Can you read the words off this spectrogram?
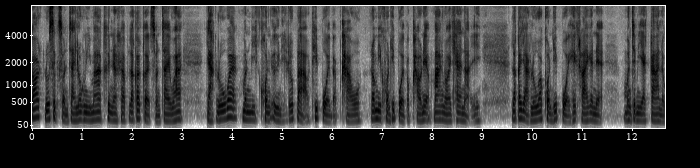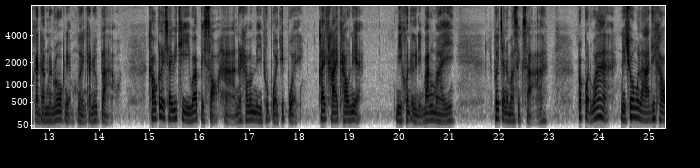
ก็รู้สึกสนใจโรคนี้มากขึ้นนะครับ แล้วก็เกิดสนใจว่า อยากรู้ว่ามันมีคนอื่นอีกหรือเปล่าที่ป่วยแบบเขา แล้วมีคนที่ป่วยแบบเขาเนี่ยมากน้อยแค่ไหน แล้วก็อยากรู้ว่าคนที่ป่วยคล้ายๆกันเนี่ยมันจะมีอาการหรือการดำเนินโรคเนี่ยเหมือนกันหรือเปล่า เขาก็เลยใช้วิธีว่าไปสอบหานะครับว่ามีผู้ป่วยที่ป่วย คล้าย ๆเขาเนี่ยมีคนอื่นอีกบ้างไหม เพื่อจะนำมาศึกษา ปรากฏว่าในช่วงเวลาที่เขา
